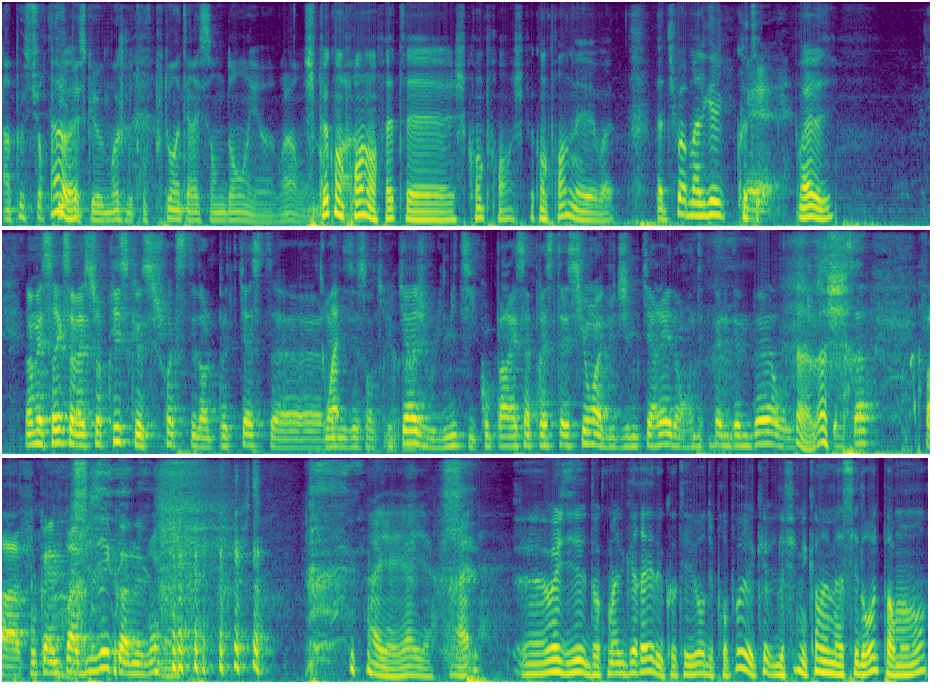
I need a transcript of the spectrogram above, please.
un peu surpris Ah ouais. parce que moi je le trouve plutôt intéressant dedans et euh, voilà. on Je en peux parle. comprendre en fait, euh, je comprends, je peux comprendre, mais ouais. Bah, tu vois, malgré le côté. Mais- Ouais, vas-y. Non, mais c'est vrai que ça m'a surprise que je crois que c'était dans le podcast euh, Ouais. réalisé sans trucage où limite il comparait sa prestation à du Jim Carrey dans Dumb and Dumber ou quelque Ah, chose comme ça. Enfin, faut quand même pas abuser quoi, mais bon. Aïe, aïe, aïe. Ouais. Euh, ouais, je disais, donc malgré le côté lourd du propos, le, film est quand même assez drôle par moments.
